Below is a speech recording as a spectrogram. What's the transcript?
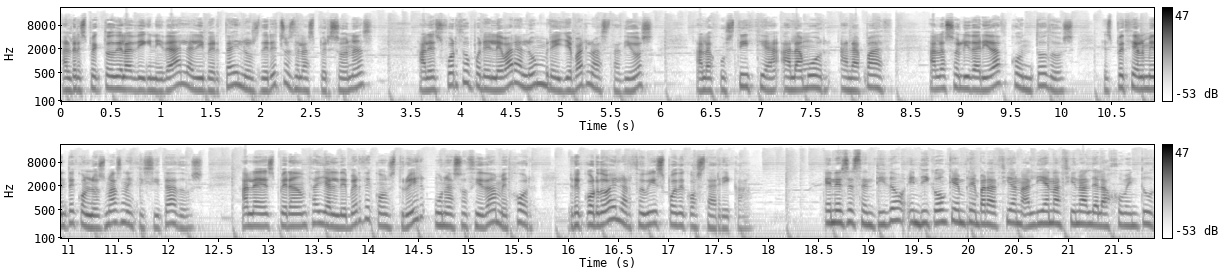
al respecto de la dignidad, la libertad y los derechos de las personas, al esfuerzo por elevar al hombre y llevarlo hasta Dios, a la justicia, al amor, a la paz, a la solidaridad con todos, especialmente con los más necesitados, a la esperanza y al deber de construir una sociedad mejor, recordó el arzobispo de Costa Rica. En ese sentido, indicó que en preparación al Día Nacional de la Juventud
